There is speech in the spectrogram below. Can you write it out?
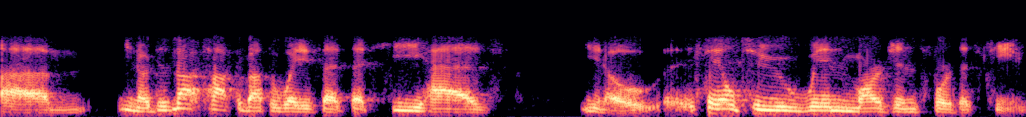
um, you know, does not talk about the ways that that he has, you know, failed to win margins for this team,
